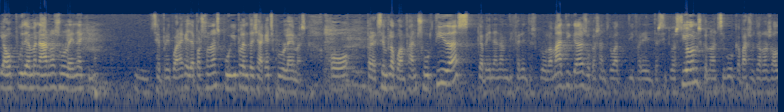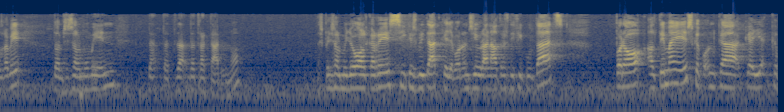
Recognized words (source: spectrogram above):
ja ho podem anar resolent aquí, sempre i quan aquella persona es pugui plantejar aquests problemes. O, per exemple, quan fan sortides que venen amb diferents problemàtiques o que s'han trobat diferents situacions que no han sigut capaços de resoldre bé, doncs és el moment de, de, de tractar-ho. No? Després, al millor al carrer sí que és veritat que llavors hi haurà altres dificultats, però el tema és que, que, que, que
